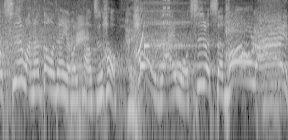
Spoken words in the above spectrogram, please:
我吃完了豆浆油条之后，后来我吃了什么？后来，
